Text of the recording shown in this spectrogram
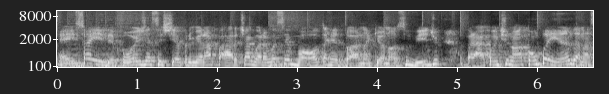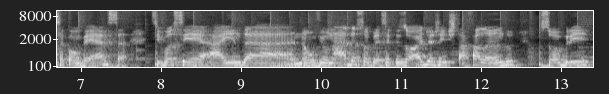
É isso aí, depois de assistir a primeira parte, agora você volta, retorna aqui ao nosso vídeo para continuar acompanhando a nossa conversa. Se você ainda não viu nada sobre esse episódio, a gente está falando sobre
